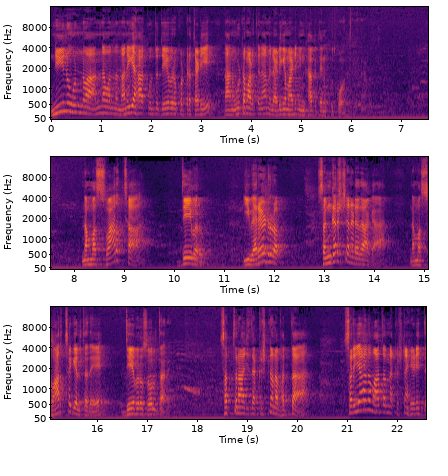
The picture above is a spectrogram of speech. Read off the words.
ನೀನು ಉಣ್ಣುವ ಅನ್ನವನ್ನು ನನಗೆ ಹಾಕು ಅಂತ ದೇವರು ಕೊಟ್ಟರೆ ತಡಿ, ನಾನು ಊಟ ಮಾಡ್ತೇನೆ, ಆಮೇಲೆ ಅಡುಗೆ ಮಾಡಿ ನಿಂಗೆ ಹಾಕ್ತೇನೆ ಕೂತ್ಕೋ ಅಂತ. ನಮ್ಮ ಸ್ವಾರ್ಥ ದೇವರು ಇವೆರಡರ ಸಂಘರ್ಷ ನಡೆದಾಗ ನಮ್ಮ ಸ್ವಾರ್ಥ ಗೆಲ್ತದೆ, ದೇವರು ಸೋಲ್ತಾರೆ ಸತ್ಯರಾಜಿತ ಕೃಷ್ಣನ ಭಕ್ತ ಸರಿಯಾದ ಮಾತನ್ನು ಕೃಷ್ಣ ಹೇಳಿದ್ದ,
